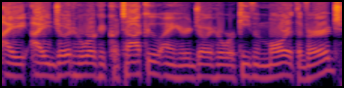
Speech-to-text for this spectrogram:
I, I enjoyed her work at Kotaku. I enjoy her work even more at The Verge.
